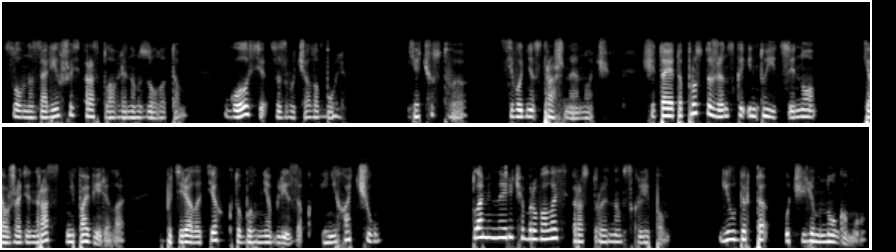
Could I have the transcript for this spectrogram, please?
словно залившись расплавленным золотом. В голосе зазвучала боль. Я чувствую, сегодня страшная ночь. Считаю это просто женской интуицией, но я уже один раз не поверила и потеряла тех, кто был мне близок, и не хочу. Пламенная речь оборвалась расстроенным всхлипом. Гилберта учили многому.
